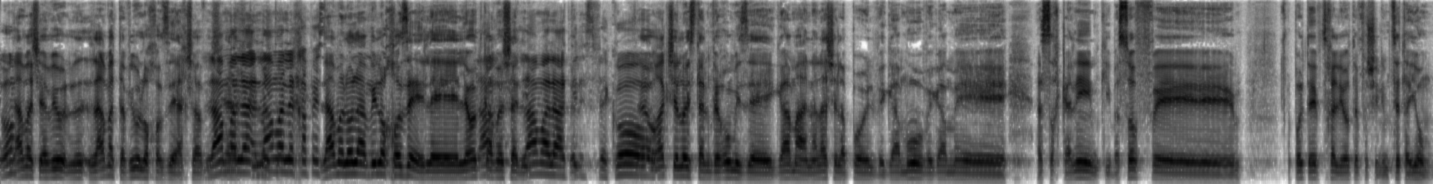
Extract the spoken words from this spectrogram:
לא? למה שיביאו, למה תביאו לו חוזה עכשיו? למה? לחפש- למה לא להביא לו חוזה ל- לעוד למה- כמה שנים? למה להטיל ספקות? זהו, רק שלא יסתנוורו מזה גם ההנהלה של הפועל וגם הוא וגם אה, השחקנים, כי בסוף אה, הפועל תל אביב צריכה להיות איפה שהיא נמצאת היום.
